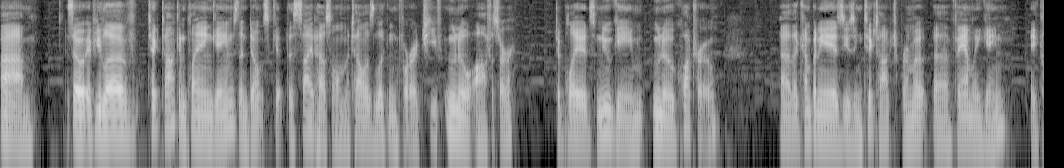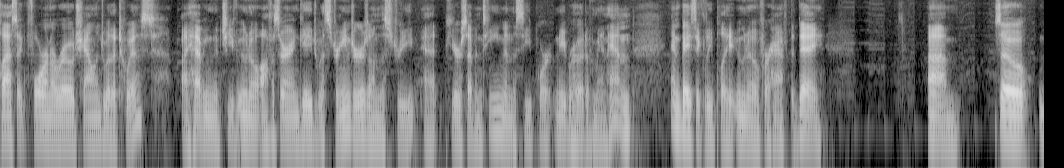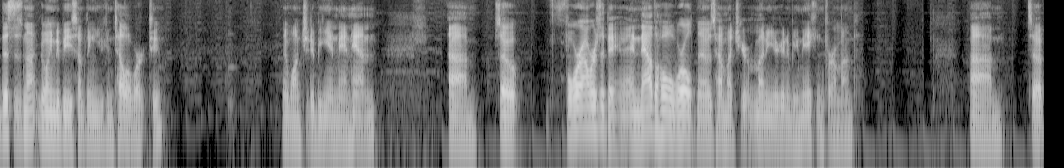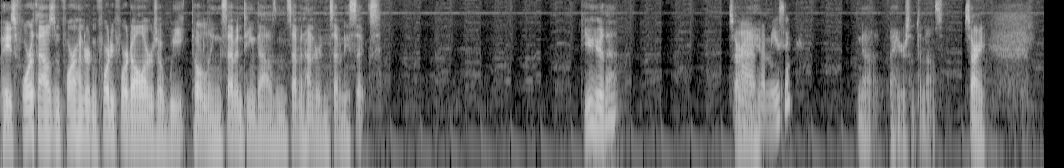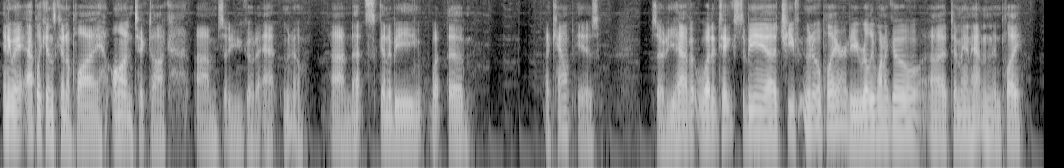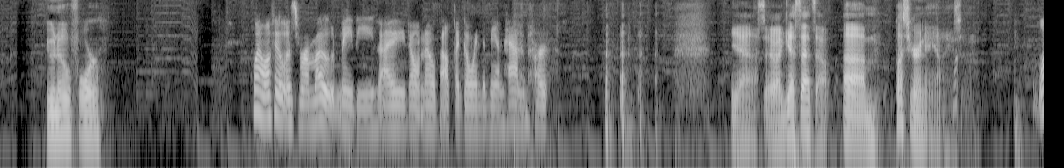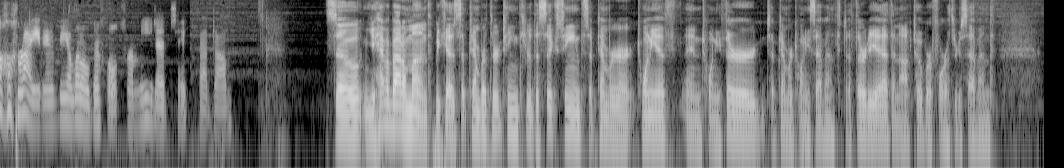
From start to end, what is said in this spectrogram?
Um, so if you love TikTok and playing games, then don't skip this side hustle. Mattel is looking for a chief Uno officer to play its new game Uno Quatro. Uh, the company is using TikTok to promote a family game a classic four in a row challenge with a twist by having the chief Uno officer engage with strangers on the street at Pier 17 in the Seaport neighborhood of Manhattan and basically play Uno for half the day. Um, so this is not going to be something you can telework to. They want you to be in Manhattan. Um, so four hours a day, and now the whole world knows how much your money you're going to be making for a month. Um, so it pays four thousand four hundred and forty-four dollars a week, totaling seventeen thousand seven hundred and seventy-six. Do you hear that? Sorry, uh, the music. No, I hear something else. Sorry. Anyway, applicants can apply on TikTok. Um, so you go to at Uno. Um, that's going to be what the account is. So, do you have what it takes to be a chief Uno player? Do you really want to go uh, to Manhattan and play Uno for? Well, if it was remote, maybe. I don't know about the going to Manhattan part. yeah, so I guess that's out. Um, plus, you're an AI. So. Well, right. It would be a little difficult for me to take that job. So you have about a month because September 13th through the 16th, September 20th and 23rd, September 27th to 30th, and October 4th through 7th.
